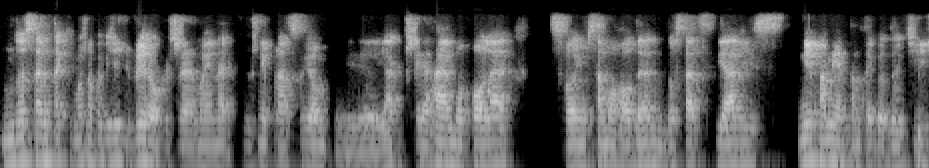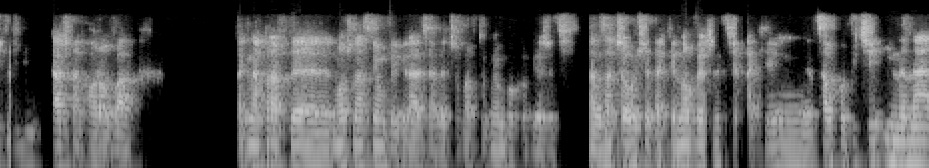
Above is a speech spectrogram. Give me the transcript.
no, dostałem taki, można powiedzieć, wyrok, że moje nerki już nie pracują. Jak przejechałem Opole swoim samochodem do stacji dializ, nie pamiętam tego do dziś. I Każda choroba tak naprawdę można z nią wygrać, ale trzeba w to głęboko wierzyć. Zaczęło się takie nowe życie, takie całkowicie inne.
